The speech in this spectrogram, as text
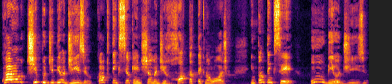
qual é o tipo de biodiesel, qual que tem que ser o que a gente chama de rota tecnológica. Então tem que ser um biodiesel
